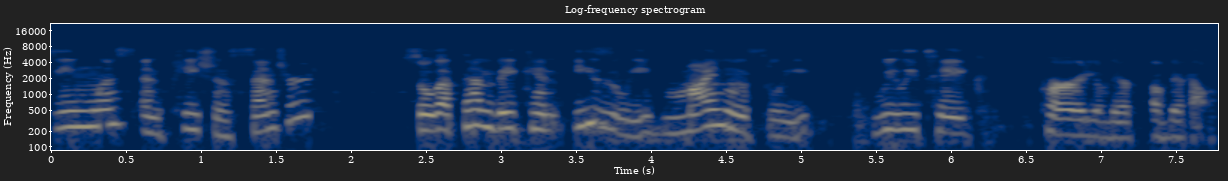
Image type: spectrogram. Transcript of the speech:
seamless and patient centered, so that then they can easily, mindlessly, really take priority of their of their health.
